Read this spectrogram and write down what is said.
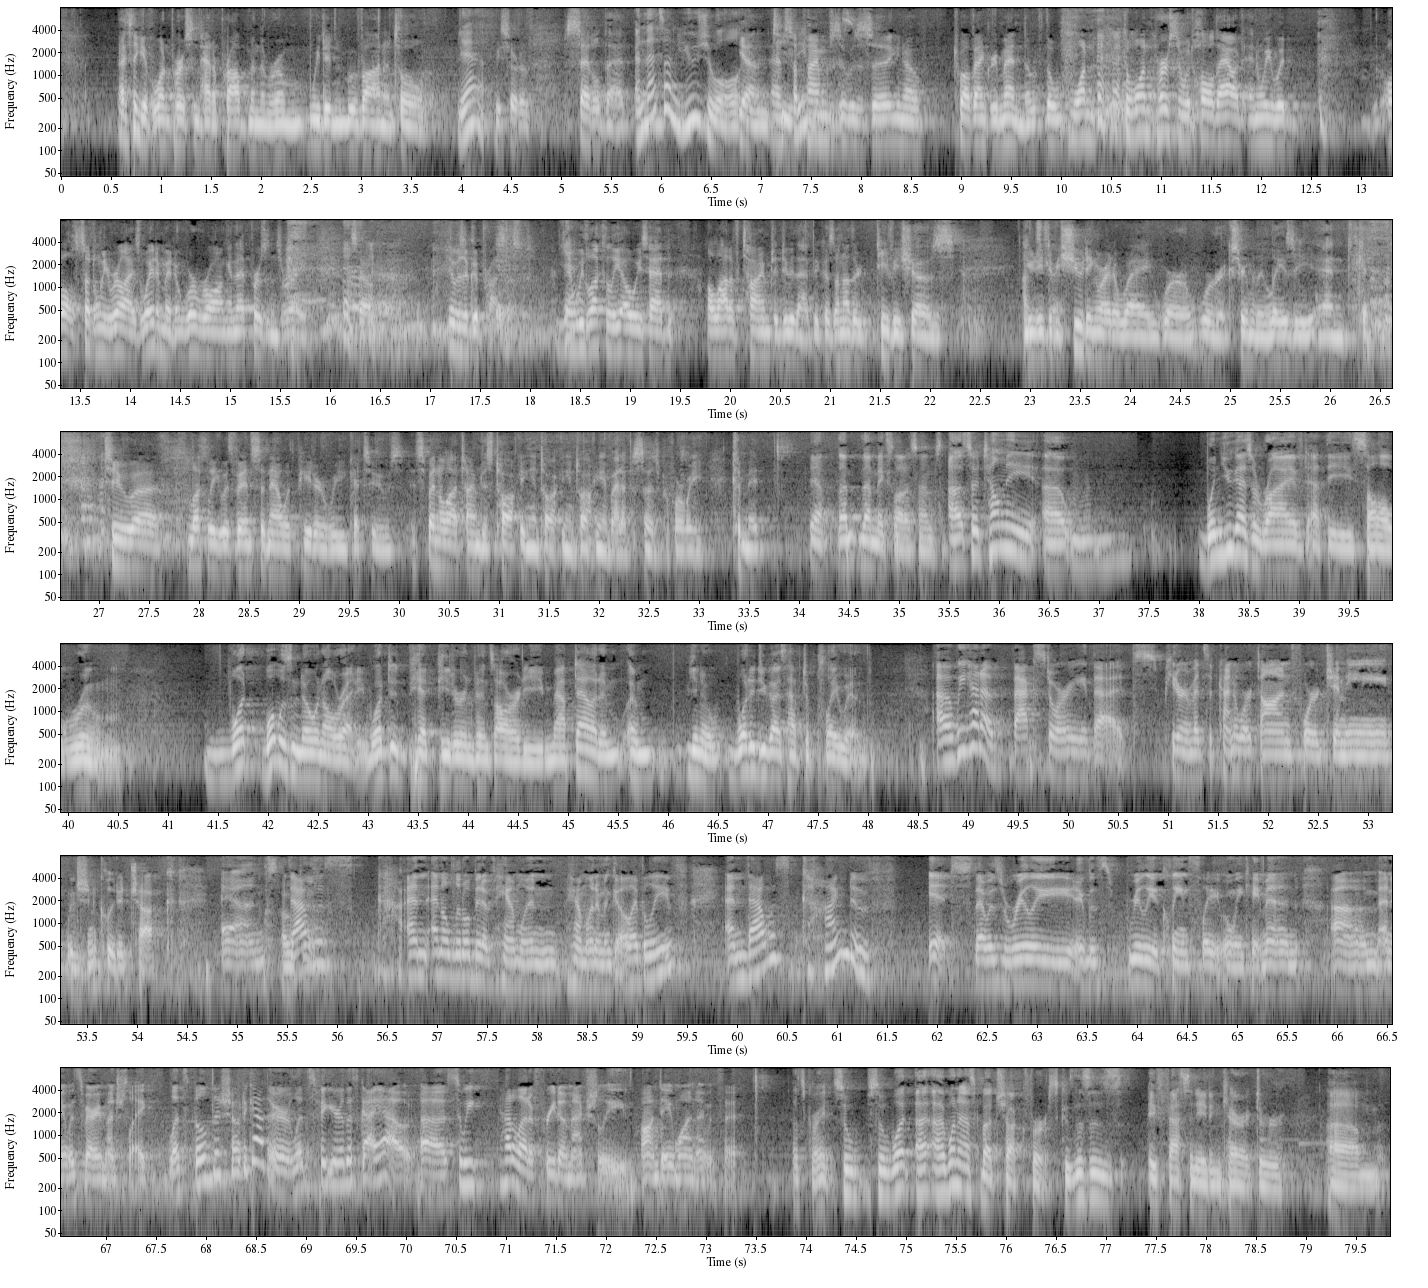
I think if one person had a problem in the room, we didn't move on until Yeah, we sort of settled that. and that's unusual. Yeah, and sometimes it was uh, you know Twelve Angry Men. The, the one the one person would hold out, and we would all suddenly realize, wait a minute, we're wrong, and that person's right. So it was a good process, Yeah. and we luckily always had a lot of time to do that because on other TV shows. You That's need to be shooting right away. We're we're extremely lazy, and to uh, luckily with Vince and now with Peter, we get to spend a lot of time just talking and talking and talking about episodes before we commit. Yeah, that, that makes a lot of sense. Uh, so tell me, uh, when you guys arrived at the Saul room, what what was known already? What did had Peter and Vince already mapped out, and, and you know what did you guys have to play with? Uh, we had a backstory that Peter and Vince had kind of worked on for Jimmy, which included Chuck, and that was and and a little bit of Hamlin, Hamlin and McGill, I believe, and that was kind of it. That was really it was really a clean slate when we came in, um, and it was very much like let's build this show together, let's figure this guy out. Uh, so we had a lot of freedom actually on day one, I would say. That's great. So so what I, I want to ask about Chuck first because this is a fascinating character. Um,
